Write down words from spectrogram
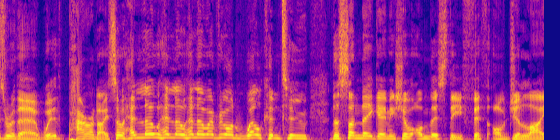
George Ezra there with Paradise. So, hello, hello, hello, everyone. Welcome to the Sunday Gaming Show on this, the 5th of July.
